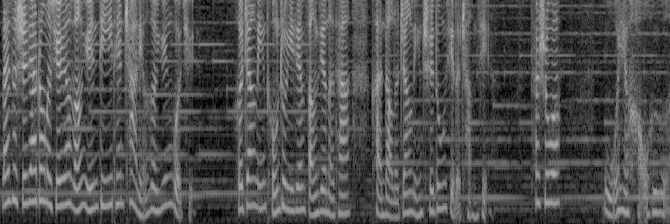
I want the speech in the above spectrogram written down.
来自石家庄的学员王云，第一天差点饿晕过去。和张玲同住一间房间的他，看到了张玲吃东西的场景。他说：“我也好饿。”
